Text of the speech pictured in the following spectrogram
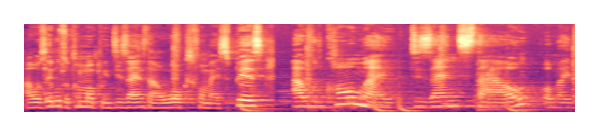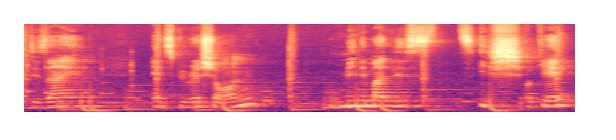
I was able to come up with designs that works for my space. I would call my design style or my design inspiration minimalist-ish, okay?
